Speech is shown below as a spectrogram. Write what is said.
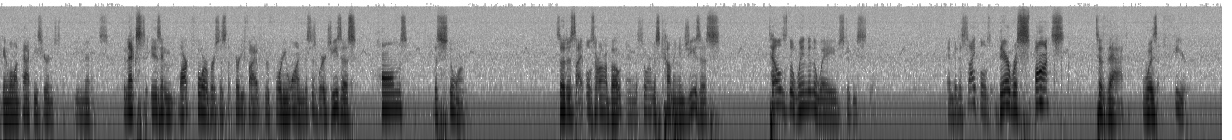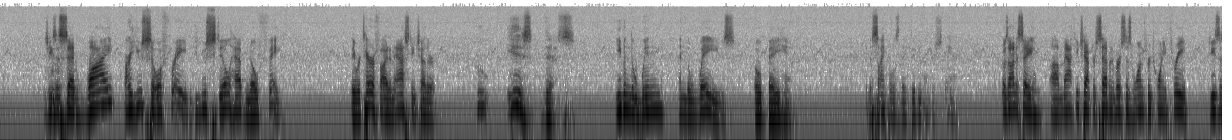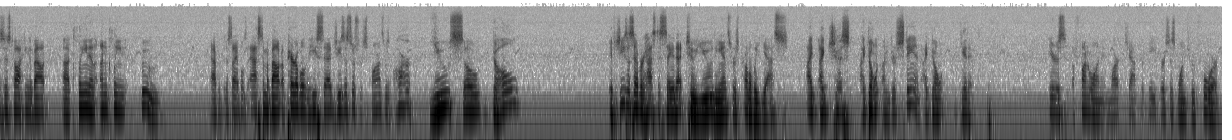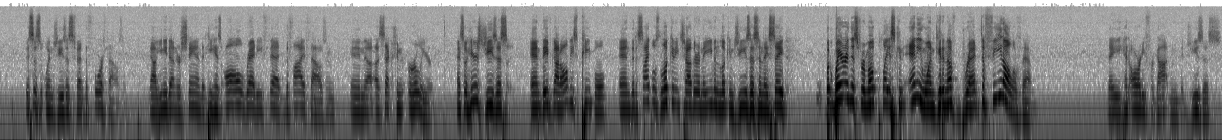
Again, we'll unpack these here in just a few minutes. The next is in Mark 4, verses 35 through 41. This is where Jesus calms the storm. So the disciples are on a boat, and the storm is coming, and Jesus tells the wind and the waves to be still. And the disciples, their response to that was fear. Jesus said, Why are you so afraid? Do you still have no faith? They were terrified and asked each other, Who is this? Even the wind and the waves obey him. The disciples, they didn't understand. Goes on to say, uh, Matthew chapter 7, verses 1 through 23, Jesus is talking about uh, clean and unclean food. After the disciples asked him about a parable that he said, Jesus' response was, Are you so dull? If Jesus ever has to say that to you, the answer is probably yes. I, I just, I don't understand. I don't get it. Here's a fun one in Mark chapter 8, verses 1 through 4. This is when Jesus fed the 4,000. Now, you need to understand that he has already fed the 5,000 in a, a section earlier. And so here's Jesus, and they've got all these people, and the disciples look at each other, and they even look in Jesus, and they say, but where in this remote place can anyone get enough bread to feed all of them? They had already forgotten that Jesus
